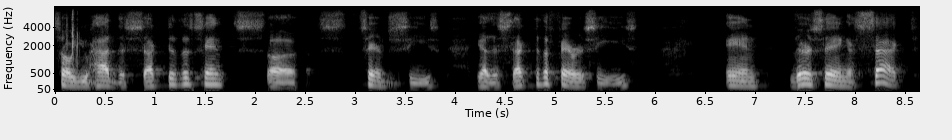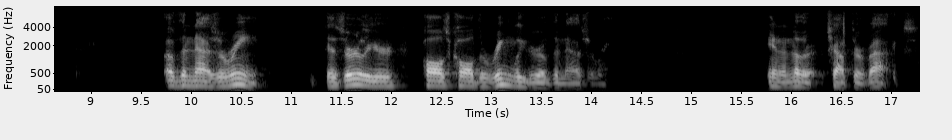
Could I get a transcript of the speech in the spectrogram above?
So you had the sect of the uh, Sadducees, you had the sect of the Pharisees, and they're saying a sect of the Nazarene, because earlier Paul's called the ringleader of the Nazarene in another chapter of Acts.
